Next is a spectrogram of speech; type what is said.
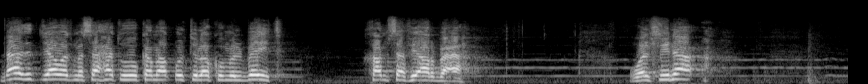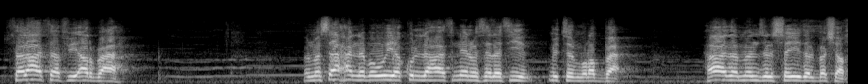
لا تتجاوز مساحته كما قلت لكم البيت خمسة في أربعة والفناء ثلاثة في أربعة. المساحة النبوية كلها 32 متر مربع. هذا منزل سيد البشر.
